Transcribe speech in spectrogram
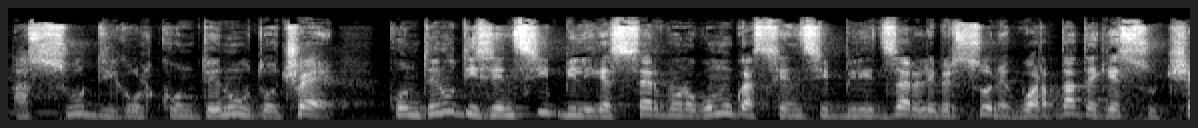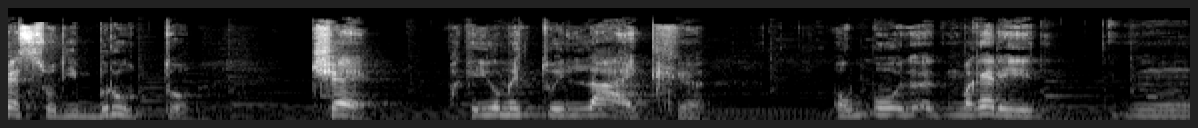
assurdi col contenuto, cioè contenuti sensibili che servono comunque a sensibilizzare le persone. Guardate che è successo di brutto c'è, ma che io metto il like, o, o magari mm,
